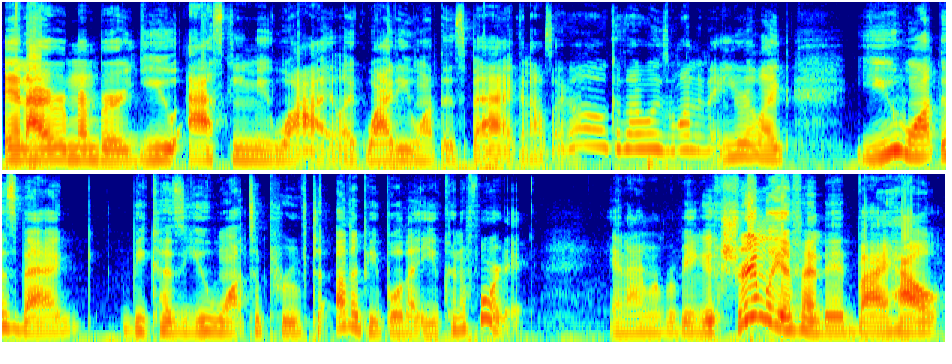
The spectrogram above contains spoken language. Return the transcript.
and I remember you asking me why, like, why do you want this bag? And I was like, oh, because I always wanted it. And you were like, you want this bag because you want to prove to other people that you can afford it. And I remember being extremely offended by how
